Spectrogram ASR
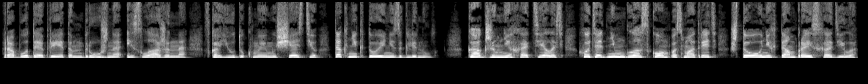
работая при этом дружно и слаженно. В каюту, к моему счастью, так никто и не заглянул. Как же мне хотелось хоть одним глазком посмотреть, что у них там происходило,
